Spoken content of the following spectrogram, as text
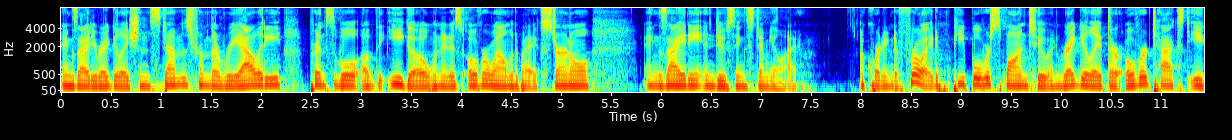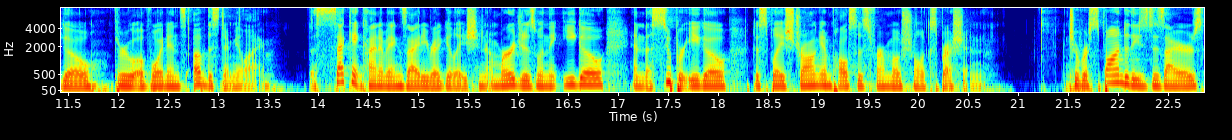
anxiety regulation stems from the reality principle of the ego when it is overwhelmed by external, anxiety inducing stimuli. According to Freud, people respond to and regulate their overtaxed ego through avoidance of the stimuli. The second kind of anxiety regulation emerges when the ego and the superego display strong impulses for emotional expression. To respond to these desires,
